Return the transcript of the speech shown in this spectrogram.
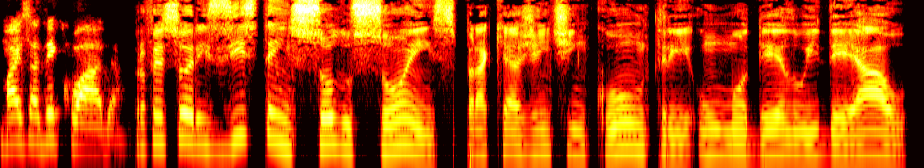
mais adequada. Professor, existem soluções para que a gente encontre um modelo ideal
